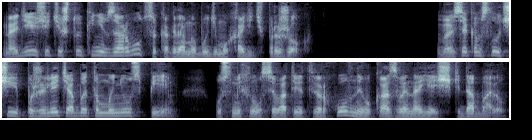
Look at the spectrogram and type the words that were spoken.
«Надеюсь, эти штуки не взорвутся, когда мы будем уходить в прыжок». «Во всяком случае, пожалеть об этом мы не успеем», усмехнулся в ответ Верховный, указывая на ящики, добавил.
